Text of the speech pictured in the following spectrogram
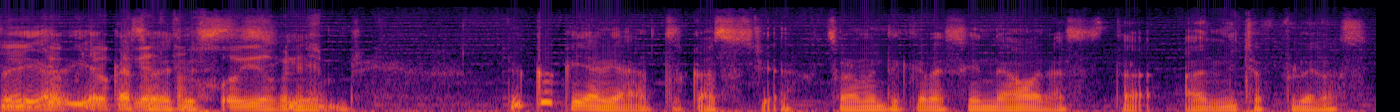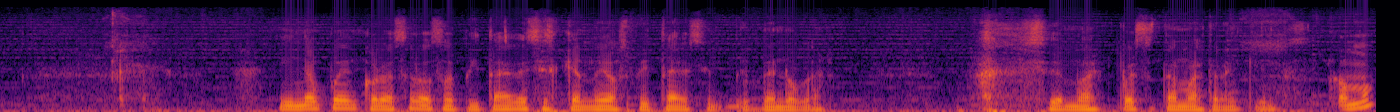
Y ya yo había creo que ya están jodidos Venezuela. Yo creo que ya había hartos casos ya. Solamente que recién ahora se está, han hecho pruebas. Y no pueden colapsar los hospitales si es que no hay hospitales en primer lugar. si no, pues están más tranquilos. ¿Cómo?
